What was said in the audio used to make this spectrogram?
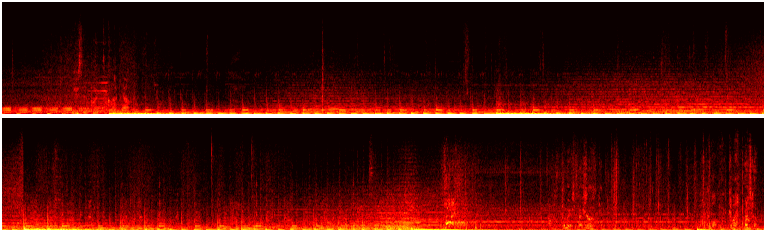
Use that pipe to climb down. Ah, come here, specialist. Come on, let's go.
